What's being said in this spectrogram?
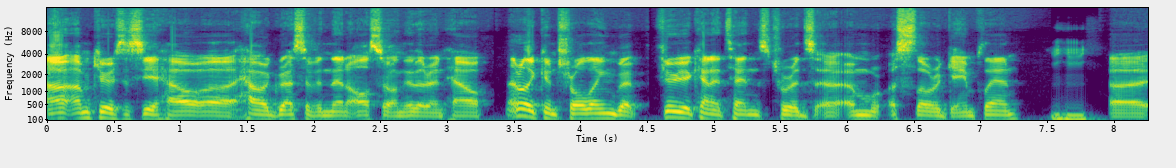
I, I'm curious to see how uh, how aggressive, and then also on the other end, how not really controlling, but Firja kind of tends towards a, a, more, a slower game plan. Mhm. Uh,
